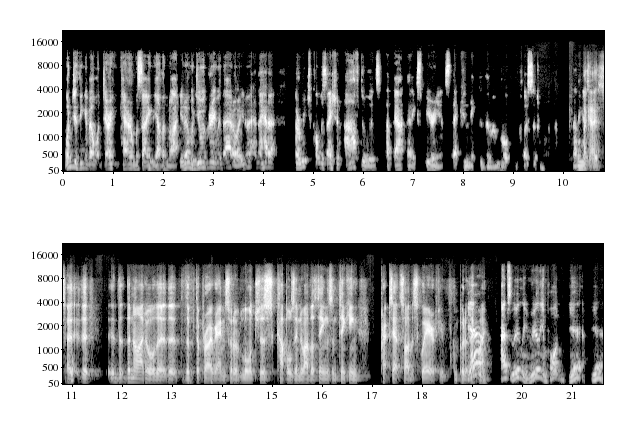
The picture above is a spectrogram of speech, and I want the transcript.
"What did you think about what Derek and Karen were saying the other night? You know, would you agree with that?" Or you know, and they had a a rich conversation afterwards about that experience that connected them and brought them closer to one another. okay, so the the, the night or the, the, the, the program sort of launches couples into other things and thinking perhaps outside the square, if you can put it yeah, that way. Absolutely, really important. Yeah, yeah.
